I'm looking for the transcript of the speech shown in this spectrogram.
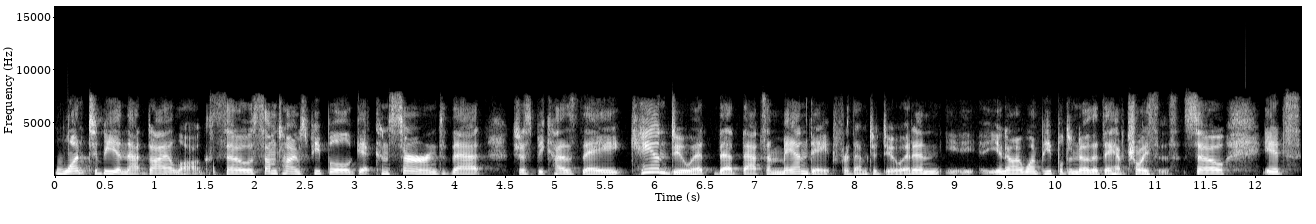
want to be in that dialogue. So sometimes people get concerned that just because they can do it, that that's a mandate for them to do it. And, you know, I want people to know that they have choices. So it's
